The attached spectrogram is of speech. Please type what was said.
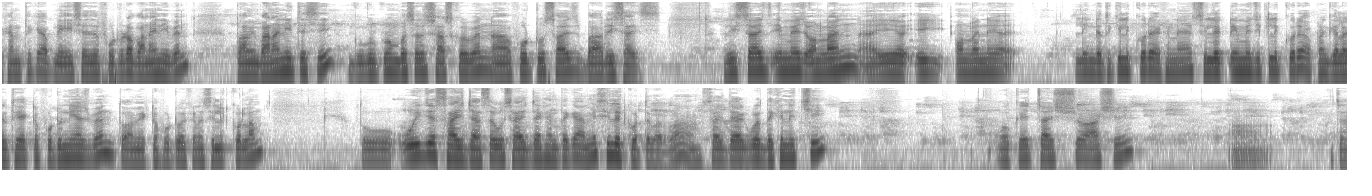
এখান থেকে আপনি এই সাইজের ফটোটা বানিয়ে নেবেন। তো আমি বানিয়ে নিতেছি গুগল ক্রোম ব্রাউজারে সার্চ করবেন ফটো সাইজ বা রিসাইজ রিসাইজ ইমেজ অনলাইন এই অনলাইনে লিঙ্কটাতে ক্লিক করে এখানে সিলেক্ট ইমেজে ক্লিক করে আপনার গ্যালারি থেকে একটা ফটো নিয়ে আসবেন। তো আমি একটা ফটো এখানে সিলেক্ট করলাম। তো ওই যে সাইজটা আছে, ওই সাইজটা এখান থেকে আমি সিলেক্ট করতে পারব হ্যাঁ। সাইজটা একবার দেখে নিচ্ছি। ওকে চারশো আশি। আচ্ছা।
